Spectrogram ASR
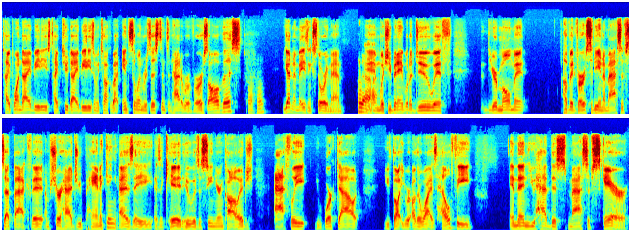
type 1 diabetes, type 2 diabetes, and we talk about insulin resistance and how to reverse all of this, uh-huh. you got an amazing story, man. Yeah. And what you've been able to do with your moment of adversity and a massive setback that I'm sure had you panicking as a as a kid who was a senior in college, athlete, you worked out, you thought you were otherwise healthy, and then you had this massive scare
